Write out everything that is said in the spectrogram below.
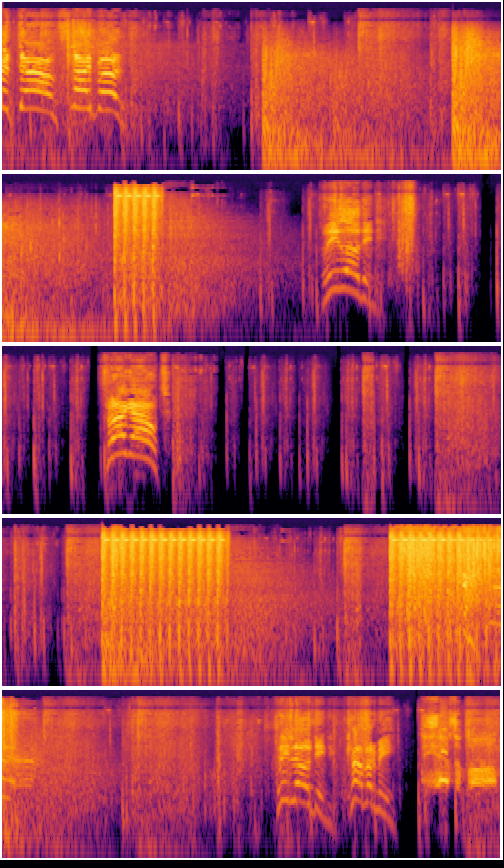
Get down, sniper! Reloading. Frag out! Reloading! Cover me! They have the bomb.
